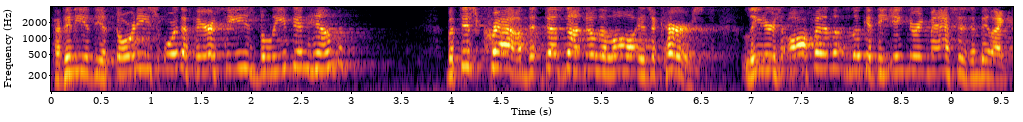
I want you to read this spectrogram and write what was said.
Have any of the authorities or the Pharisees believed in him? But this crowd that does not know the law is accursed. Leaders often look at the ignorant masses and be like,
